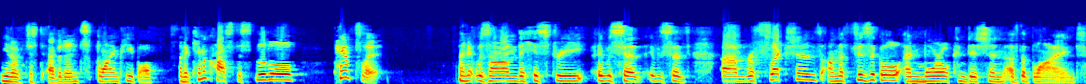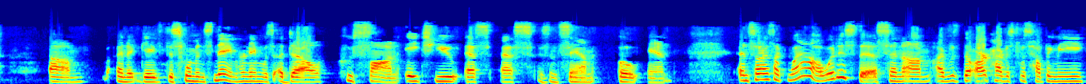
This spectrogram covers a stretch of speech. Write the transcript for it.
you know, just evidence blind people, and I came across this little pamphlet and it was on the history. It was said, it was said, um, reflections on the physical and moral condition of the blind. Um, and it gave this woman's name. Her name was Adele Husson, H U S S, as in Sam, O N. And so I was like, wow, what is this? And um, I was the archivist was helping me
